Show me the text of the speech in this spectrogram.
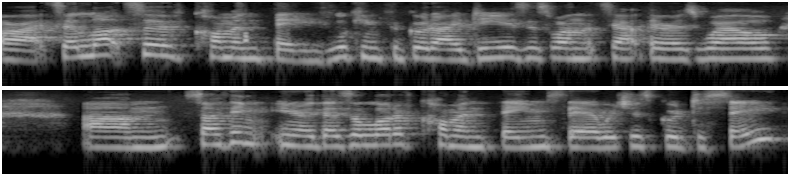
All right, so lots of common themes. Looking for good ideas is one that's out there as well. Um, so I think you know there's a lot of common themes there, which is good to see.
